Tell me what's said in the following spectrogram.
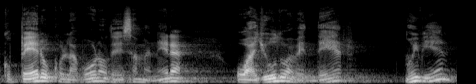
Coopero, colaboro de esa manera o ayudo a vender. Muy bien.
